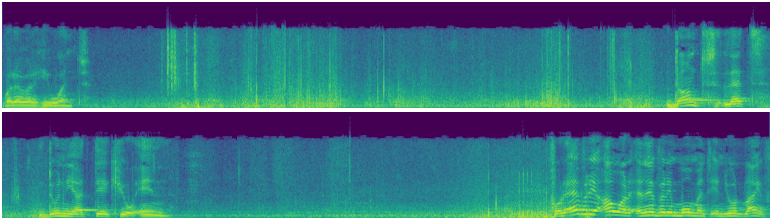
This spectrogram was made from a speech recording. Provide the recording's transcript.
wherever he went. Don't let dunya take you in. For every hour and every moment in your life,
